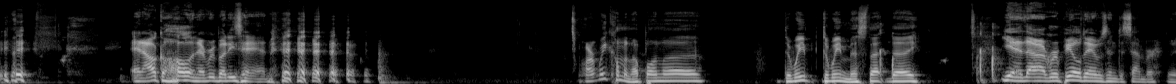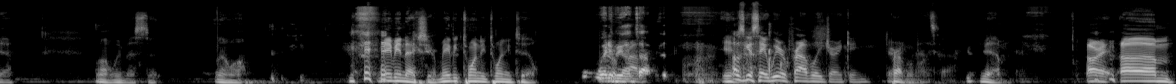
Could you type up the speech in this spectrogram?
it. and alcohol in everybody's hand. Aren't we coming up on uh did we did we miss that day? yeah, the repeal day was in December. Yeah. Well, we missed it. Oh well. Maybe next year. Maybe 2022. Way to be on top of it. Yeah. I was gonna say we were probably drinking. Probably. that, so. Yeah. All right. Um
